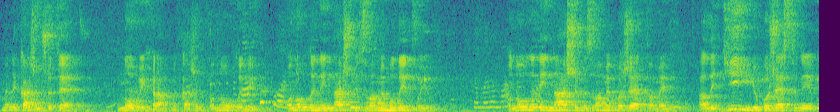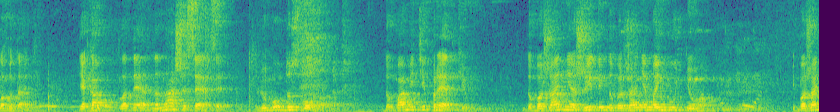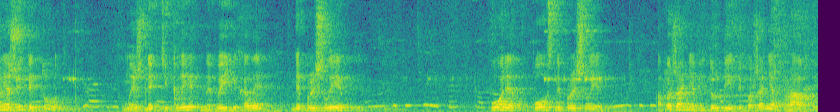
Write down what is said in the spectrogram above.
Ми не кажемо, що це новий храм, ми кажемо оновлений. Оновлений нашою з вами молитвою, оновлений нашими з вами пожертвами, але дією Божественної благодаті, яка вкладе на наше серце любов до Слова, до пам'яті предків, до бажання жити, до бажання майбутнього і бажання жити тут. Ми ж не втікли, не виїхали, не пройшли поряд, повз не пройшли, а бажання відродити, бажання правди.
